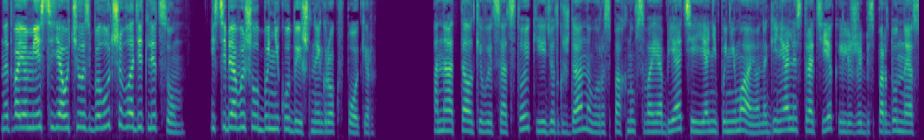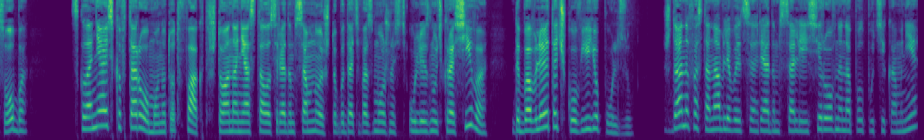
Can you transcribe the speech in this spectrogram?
на твоем месте я училась бы лучше владеть лицом. Из тебя вышел бы никудышный игрок в покер». Она отталкивается от стойки и идет к Жданову, распахнув свои объятия, и я не понимаю, она гениальный стратег или же беспардонная особа. Склоняюсь ко второму, но тот факт, что она не осталась рядом со мной, чтобы дать возможность улизнуть красиво, добавляет очко в ее пользу. Жданов останавливается рядом с Олесей ровно на полпути ко мне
